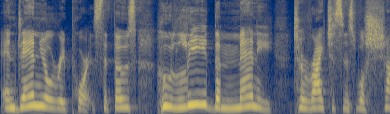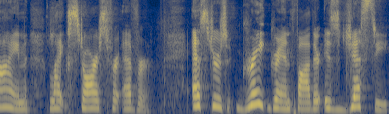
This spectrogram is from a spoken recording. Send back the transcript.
And Daniel reports that those who lead the many to righteousness will shine like stars forever. Esther's great grandfather is Jesse,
